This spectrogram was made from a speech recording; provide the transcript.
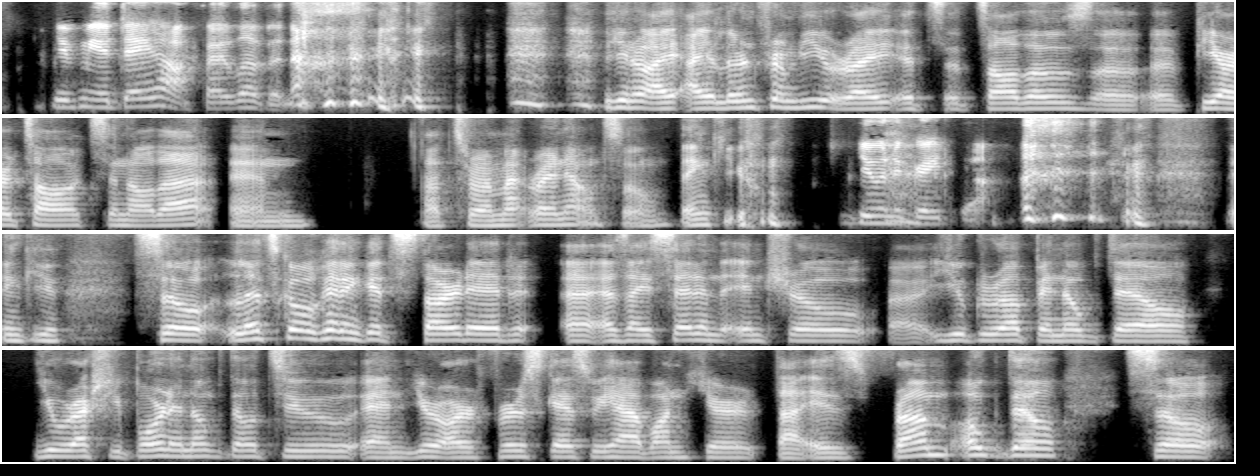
Give me a day off. I love it. you know, I, I learned from you, right? It's it's all those uh, uh, PR talks and all that, and that's where I'm at right now. So thank you. Doing a great job. thank you. So let's go ahead and get started. Uh, as I said in the intro, uh, you grew up in Oakdale. You were actually born in Oakdale too, and you're our first guest we have on here that is from Oakdale. So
